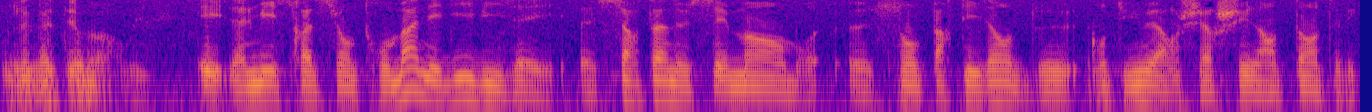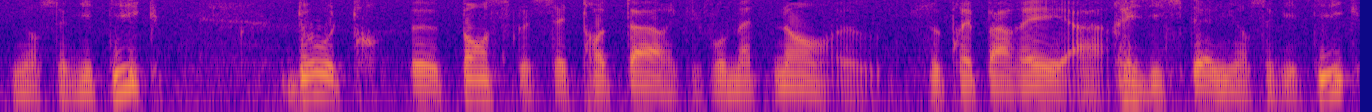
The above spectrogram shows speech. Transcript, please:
Roosevelt était mort, oui. Et l'administration Truman est divisée. Certains de ses membres sont partisans de continuer à rechercher l'entente avec l'Union soviétique. D'autres pensent que c'est trop tard et qu'il faut maintenant se préparer à résister à l'Union soviétique.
